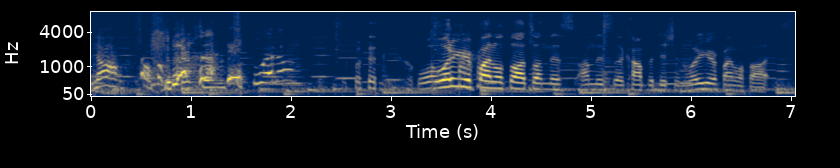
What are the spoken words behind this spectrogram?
No. What up? wha- what are your final thoughts on this on this uh, competition? What are your final thoughts?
